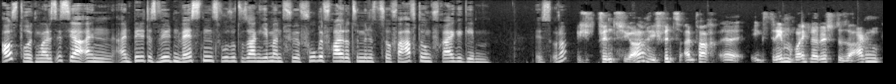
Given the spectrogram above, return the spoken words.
ausdrücken? Weil es ist ja ein, ein Bild des Wilden Westens, wo sozusagen jemand für vogelfrei oder zumindest zur Verhaftung freigegeben ist, oder? Ich finde es, ja. Ich finde es einfach äh, extrem heuchlerisch zu sagen,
